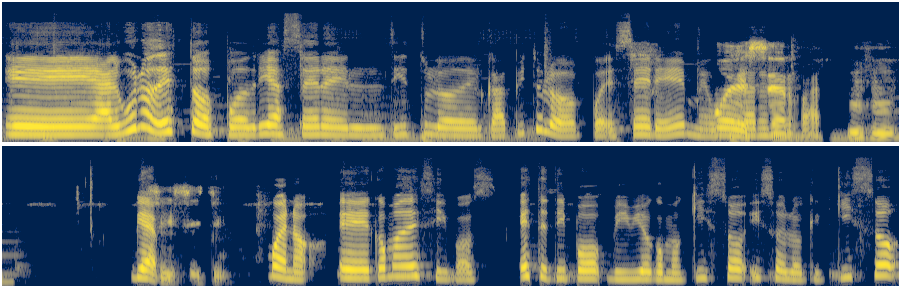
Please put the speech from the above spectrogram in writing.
Eh, ¿Alguno de estos podría ser el título del capítulo? Puede ser, ¿eh? Me Puede ser. Ujú. Bien. Sí, sí, sí. Bueno, eh, como decimos, este tipo vivió como quiso, hizo lo que quiso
